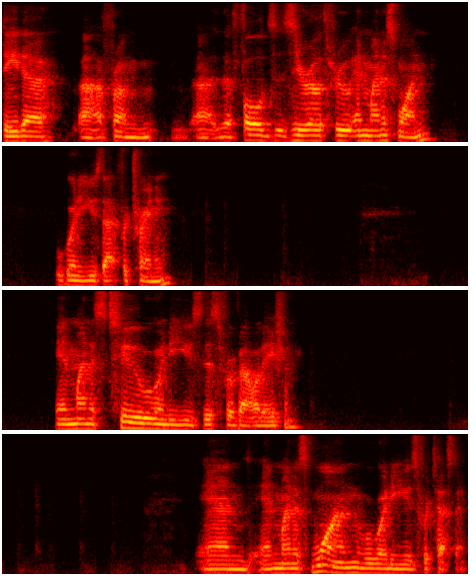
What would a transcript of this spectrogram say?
data uh, from uh, the folds zero through n minus one. We're going to use that for training. And minus two, we're going to use this for validation. And, and minus one, we're going to use for testing.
